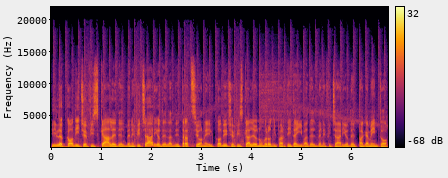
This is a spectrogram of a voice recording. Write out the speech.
il codice fiscale del beneficiario della detrazione e il codice fiscale o numero di partita IVA del beneficiario del pagamento.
